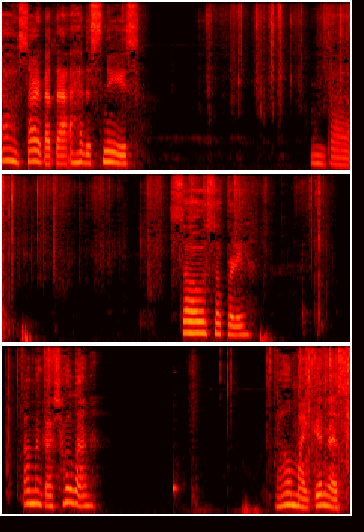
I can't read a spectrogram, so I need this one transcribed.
Oh, sorry about that. I had to sneeze. But, so, so pretty. Oh my gosh, hold on. Oh my goodness.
